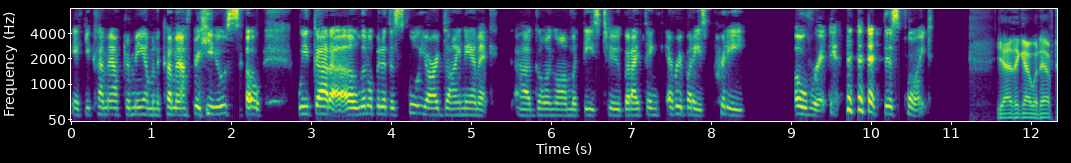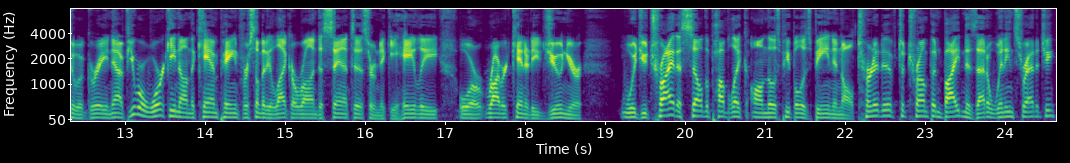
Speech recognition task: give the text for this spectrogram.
if you come after me, I'm going to come after you. So we've got a, a little bit of the schoolyard dynamic uh, going on with these two. But I think everybody's pretty over it at this point. Yeah, I think I would have to agree. Now, if you were working on the campaign for somebody like Ron DeSantis or Nikki Haley or Robert Kennedy Jr., would you try to sell the public on those people as being an alternative to Trump and Biden? Is that a winning strategy?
